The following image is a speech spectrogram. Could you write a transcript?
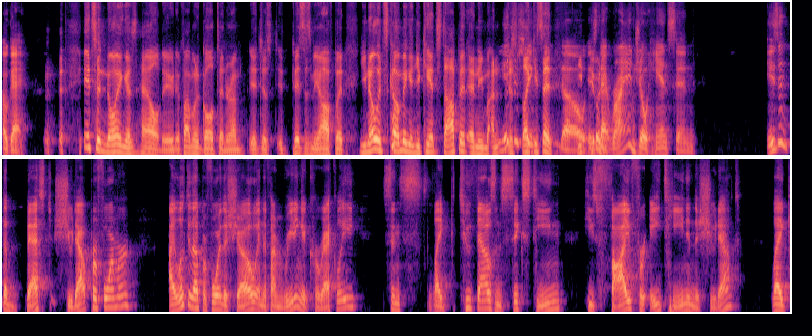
Okay. it's annoying as hell, dude. If I'm a goaltender, I'm it just it pisses me off. But you know it's coming and you can't stop it. And he, just like you said, though, is that it. Ryan Johansen isn't the best shootout performer. I looked it up before the show, and if I'm reading it correctly, since like 2016, he's five for 18 in the shootout. Like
